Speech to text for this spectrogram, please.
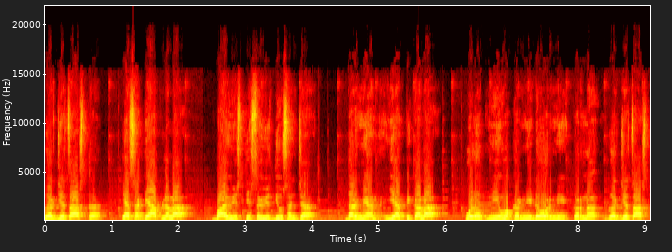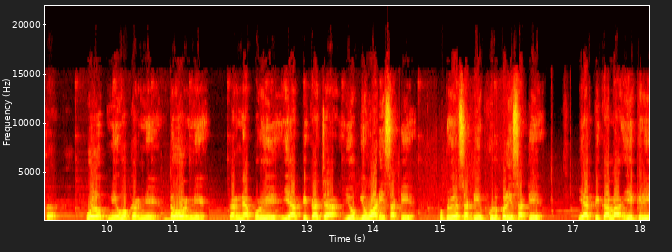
गरजेचं असतं. त्यासाठी आपल्याला बावीस ते सव्वीस दिवसांच्या दरम्यान या पिकाला कोळपणी वखरणी डवरणी करणं गरजेचं असतं. कोळपणी वखरणी डवरणी करण्यापूर्वी या पिकाच्या योग्य वाढीसाठी फुटव्यासाठी फुलकळीसाठी या पिकाला एकरी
